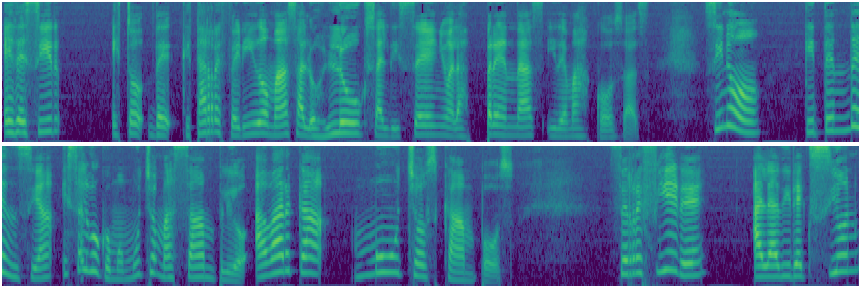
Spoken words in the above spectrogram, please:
Es decir, esto de que está referido más a los looks, al diseño, a las prendas y demás cosas, sino que tendencia es algo como mucho más amplio, abarca muchos campos. Se refiere a la dirección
